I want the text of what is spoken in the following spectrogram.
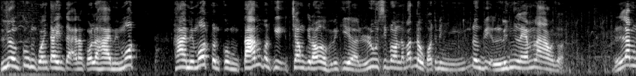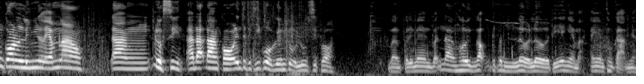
Lượng cung của anh ta hiện tại đang có là 21. 21 còn cùng 8 con kỵ trong khi đó ở bên kia Lucifron đã bắt đầu có cho mình những đơn vị lính lém lao rồi. 5 con lính lém lao đang được xin à đã, đang có đến từ vị trí của game thủ Lucifron. Vâng, Clement vẫn đang hơi ngọng cái phần lờ lờ tí anh em ạ. Anh em thông cảm nha.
